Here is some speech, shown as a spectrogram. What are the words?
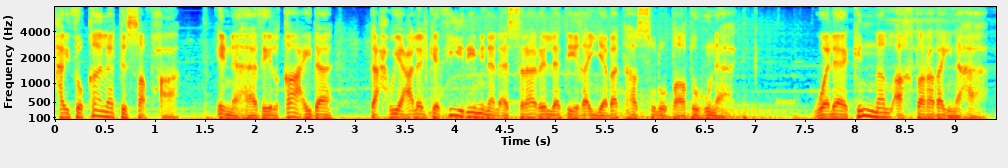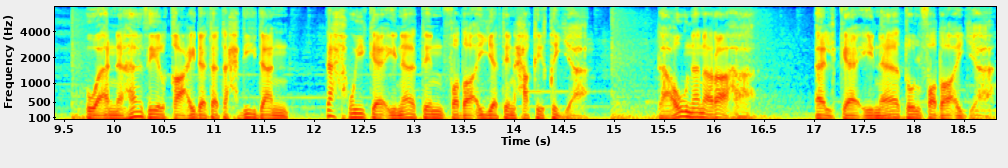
حيث قالت الصفحة إن هذه القاعدة تحوي على الكثير من الأسرار التي غيبتها السلطات هناك. ولكن الأخطر بينها هو أن هذه القاعدة تحديدا تحوي كائنات فضائية حقيقية. دعونا نراها الكائنات الفضائية.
